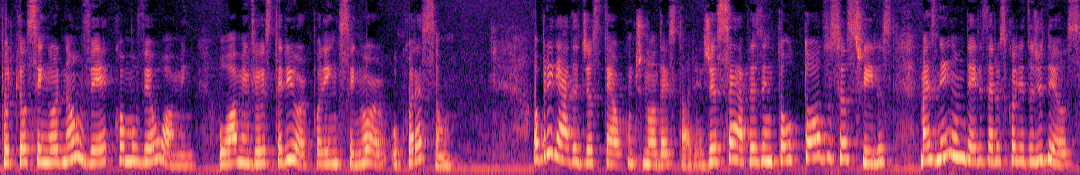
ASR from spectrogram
Porque o Senhor não vê como vê o homem. O homem vê o exterior, porém o Senhor o coração. Obrigada, Diostel, continuando a história. Jessé apresentou todos os seus filhos, mas nenhum deles era o escolhido de Deus.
